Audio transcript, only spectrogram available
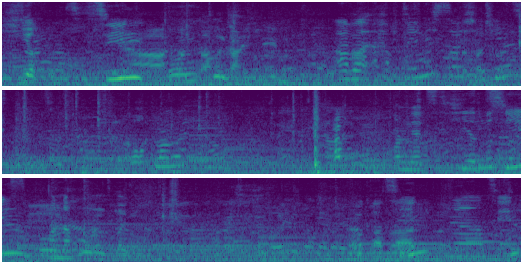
Hier ziehen und drücken. Aber habt ihr nicht solche Tools? Braucht man? Und jetzt hier ziehen und nach oben drücken. Ziehen? Ja, ziehen.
